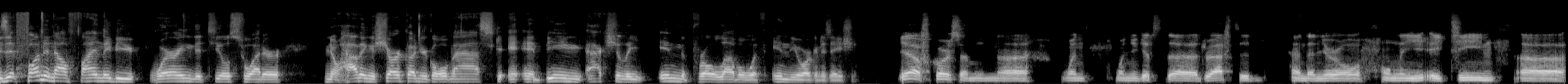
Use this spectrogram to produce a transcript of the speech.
Is it fun to now finally be wearing the teal sweater, you know, having a shark on your goal mask and, and being actually in the pro level within the organization? Yeah, of course. I mean, uh, when when you get uh, drafted and then you're all only 18, uh,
